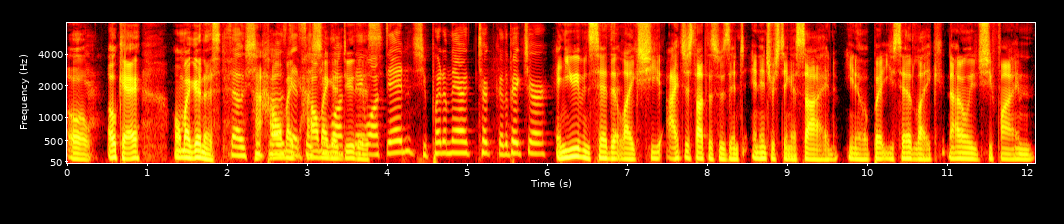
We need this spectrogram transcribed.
oh okay. Oh my goodness. So she how am I, it so how am I going to do they this? walked in she put him there took the picture And you even said that like she, I just thought this was an interesting aside, you know. But you said like not only did she find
